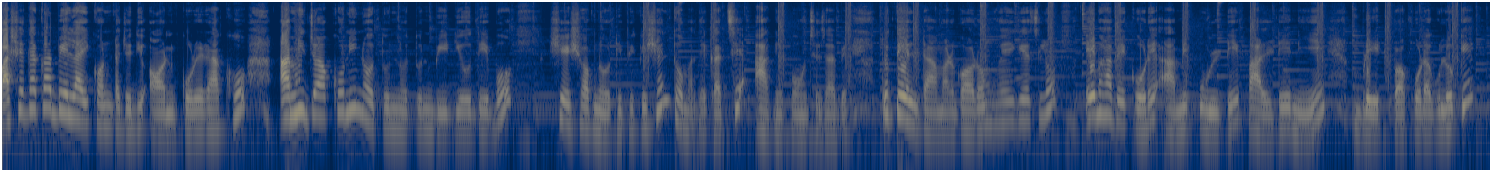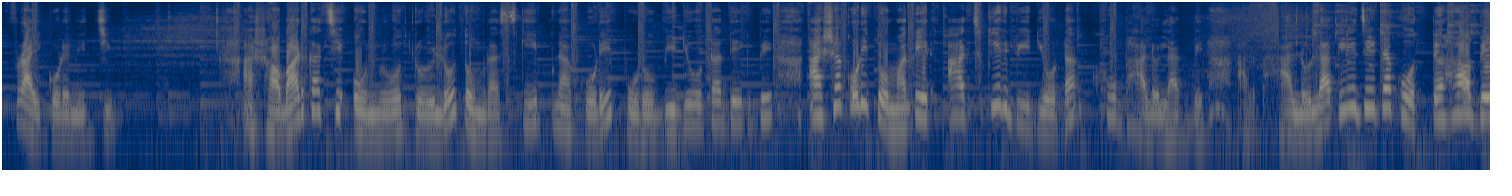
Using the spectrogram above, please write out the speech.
পাশে থাকা বেল আইকনটা যদি অন করে রাখো, আমি যখনই নতুন নতুন ভিডিও দেব সেই সব নোটিফিকেশান তোমাদের কাছে আগে পৌঁছে যাবে। তো তেলটা আমার গরম হয়ে গেছিল, এভাবে করে আমি উল্টে পাল্টে নিয়ে ব্রেড পকোড়াগুলোকে ফ্রাই করে নিচ্ছি। আর সবার কাছে অনুরোধ রইল, তোমরা স্কিপ না করে পুরো ভিডিওটা দেখবে। আশা করি তোমাদের আজকের ভিডিওটা খুব ভালো লাগবে। আর ভালো লাগলে যেটা করতে হবে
